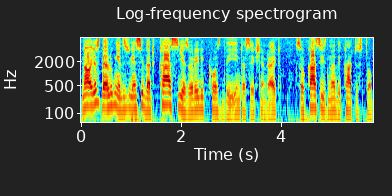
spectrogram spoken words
Now just by looking at this you can see that car c has already crossed the intersection right? So car c is not the car to stop.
